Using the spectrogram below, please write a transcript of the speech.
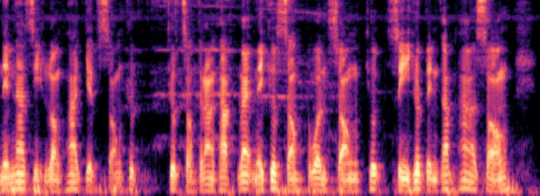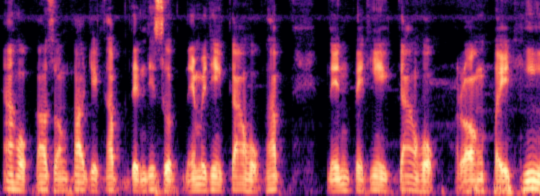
เน้นห้าสี่ลองห้าเจ็ดสองชุด ชุดสองตารางครับ และในชุดสองทวนสองชุดสี่ชุดเด่นครับห้าสองห้าหกเก้าสองเก้าเจ็ดครับ เด่นที่สุด เน้นไปที่เก้าหกครับ เน้นไปที่เก้าหกลองไปที่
